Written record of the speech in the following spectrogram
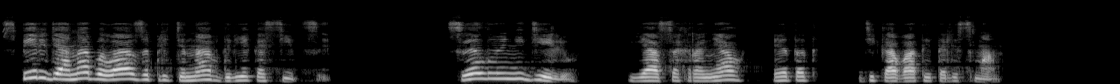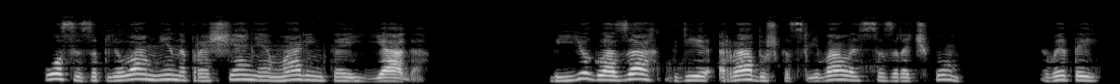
Спереди она была заплетена в две косицы. Целую неделю я сохранял этот диковатый талисман. Косы заплела мне на прощание маленькая яга. В ее глазах, где радужка сливалась со зрачком, в этой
